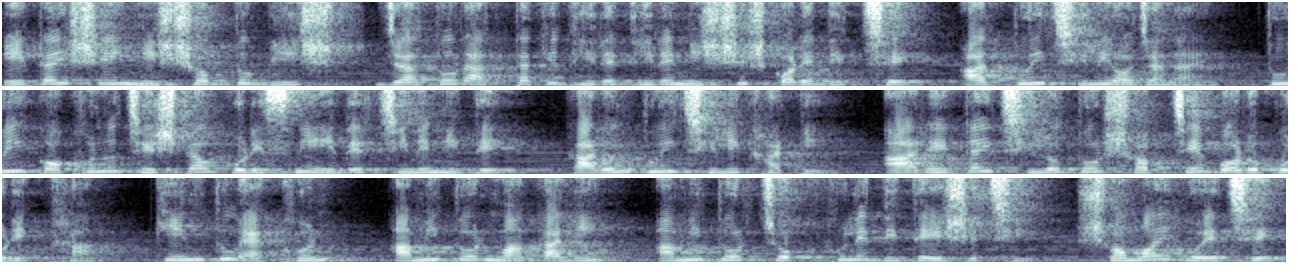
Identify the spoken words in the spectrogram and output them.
এটাই সেই নিঃশব্দ বিষ, যা তোর আত্মাকে ধীরে ধীরে নিঃশেষ করে দিচ্ছে, আর তুই ছিলি অজানায়। তুই কখনো চেষ্টাও করিসনি এদের চিনে নিতে কারণ তুই ছিলি খাঁটি, আর এটাই ছিল তোর সবচেয়ে বড় পরীক্ষা। কিন্তু এখন, আমি তোর মা কালী, আমি তোর চোখ খুলে দিতে এসেছি। সময় হয়েছে,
